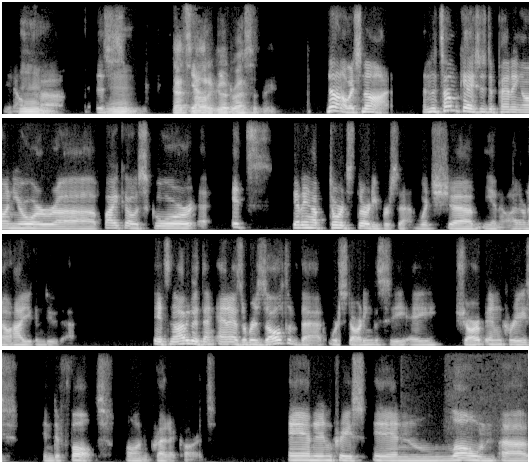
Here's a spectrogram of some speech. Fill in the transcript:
you know, Mm. uh, this Mm. That's Yeah. not a good recipe. no, it's not. And in some cases, depending on your uh, FICO score, it's getting up towards 30%, which, uh, you know, I don't know how you can do that. It's not a good thing. And as a result of that, we're starting to see a sharp increase in defaults on credit cards and an increase in loan, uh,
